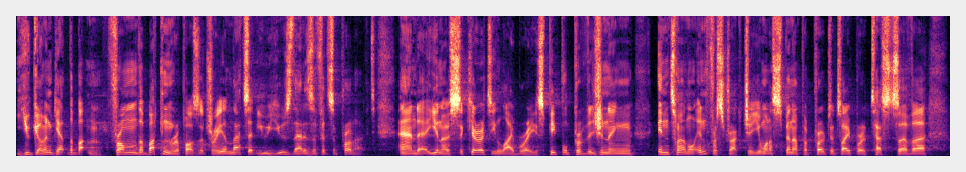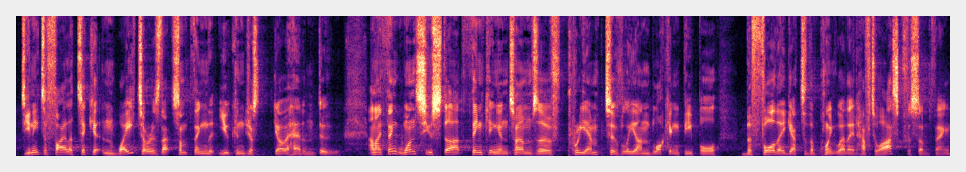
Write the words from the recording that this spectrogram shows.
you go and get the button from the button repository, and that's it. You use that as if it's a product. And uh, you know, security libraries, people provisioning internal infrastructure. You want to spin up a prototype or a test server. Do you need to file a ticket and wait, or is that something that you can just go ahead and do? And I think once you start thinking in terms of preemptively unblocking people before they get to the point where they'd have to ask for something,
